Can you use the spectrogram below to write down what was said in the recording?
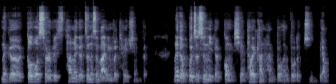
那个 Global Service，它那个真的是 by invitation 的。那个不只是你的贡献，他会看很多很多的指标，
